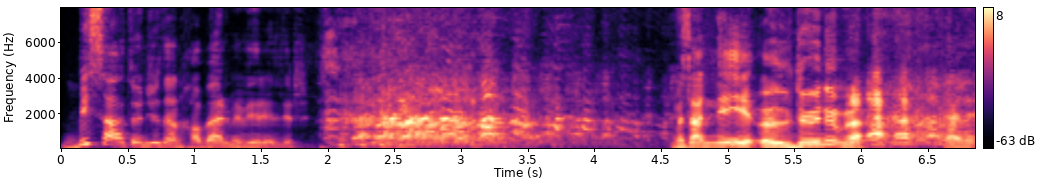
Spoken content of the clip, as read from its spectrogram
Bir saat önceden haber mi verilir? Mesela neyi? Öldüğünü mü? Yani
